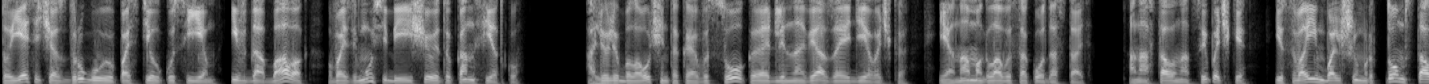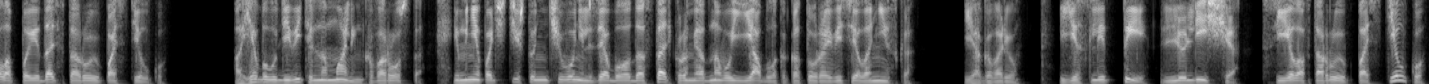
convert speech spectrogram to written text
то я сейчас другую постилку съем и вдобавок возьму себе еще эту конфетку». А Лёля была очень такая высокая, длинновязая девочка, и она могла высоко достать. Она встала на цыпочки и своим большим ртом стала поедать вторую постилку. А я был удивительно маленького роста, и мне почти что ничего нельзя было достать, кроме одного яблока, которое висело низко. Я говорю, если ты, люлища, съела вторую постилку,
